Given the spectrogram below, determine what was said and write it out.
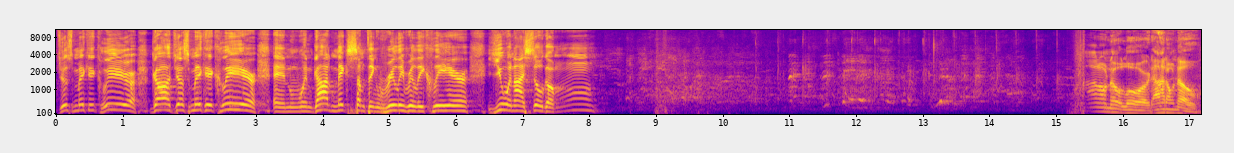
just make it clear. God, just make it clear. And when God makes something really, really clear, you and I still go, mm. I don't know, Lord. I don't know.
